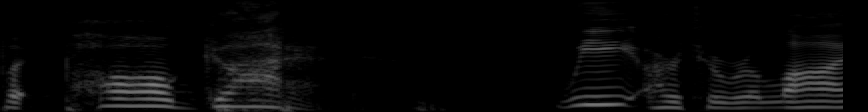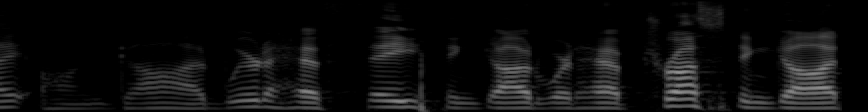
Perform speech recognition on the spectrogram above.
But Paul got it. We are to rely on God. We're to have faith in God. We're to have trust in God.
